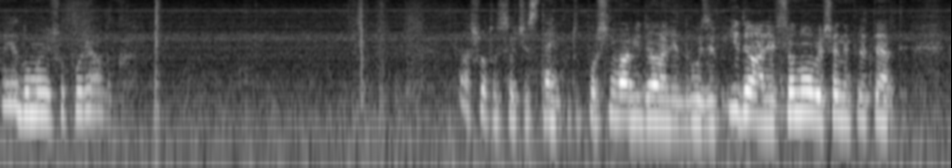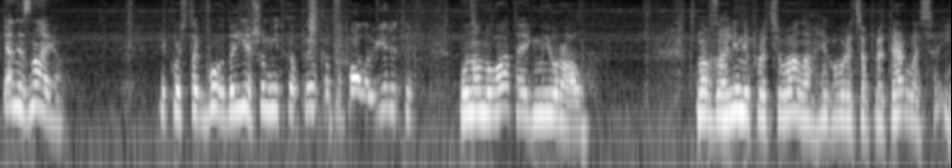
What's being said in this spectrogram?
Та я думаю, що порядок. А що тут все чистенько? Тут поршнева в ідеалі, друзі. В ідеалі, все нове, ще не притерте. Я не знаю. Якось так Бог дає, що мені така пилка попала, вірите, вона новата, як мій Урал. Вона взагалі не працювала, як говориться, притерлася і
